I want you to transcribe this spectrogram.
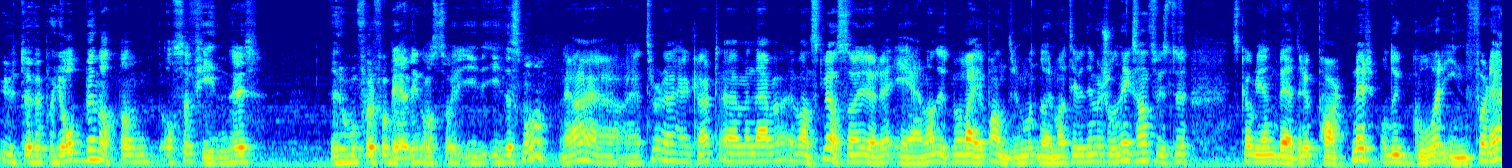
utøver på jobben? At man også finner rom for forbedring også i, i, det små? Ja, ja, jeg tror det, helt klart. Eh, men det er vanskelig også å gjøre én av det uten å veie opp andre normative dimensjoner. ikke sant? Så hvis du skal bli en bedre partner, og du går inn for det,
